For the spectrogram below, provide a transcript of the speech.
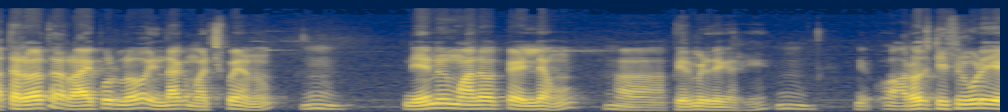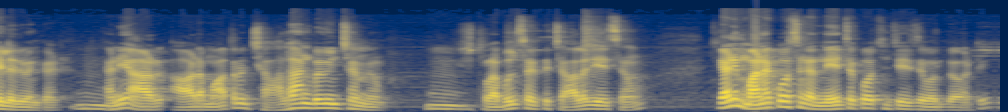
ఆ తర్వాత రాయ్పూర్లో ఇందాక మర్చిపోయాను. నేను మాధవక్క వెళ్ళాము పిరమిడ్ దగ్గరికి. ఆ రోజు టిఫిన్ కూడా చేయలేదు వెంకట్. కానీ ఆడ- ఆడ మాత్రం చాలా అనుభవించాం మేము. ఉమ్, ట్రబుల్స్ అయితే చాలా చేసాం కానీ మన కోసం కదా నేచర్ కోసం చేసేవారు కాబట్టి.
